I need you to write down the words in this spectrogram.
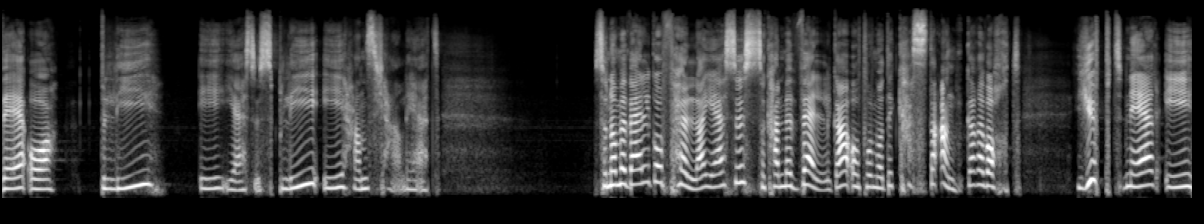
ved å bli i Jesus, bli i hans kjærlighet. Så når vi velger å følge Jesus, så kan vi velge å på en måte kaste ankeret vårt dypt ned i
